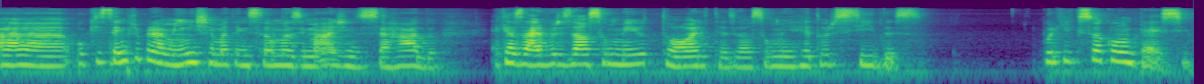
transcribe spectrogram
uh, o que sempre para mim chama atenção nas imagens do cerrado é que as árvores elas são meio tortas, elas são meio retorcidas. Por que, que isso acontece?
